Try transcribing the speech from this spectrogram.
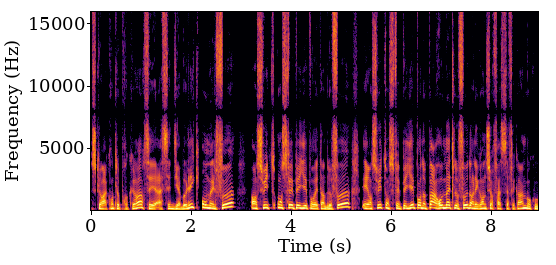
Ce que raconte le procureur, c'est assez diabolique. On met le feu, ensuite on se fait payer pour éteindre le feu, et ensuite on se fait payer pour ne pas remettre le feu dans les grandes surfaces. Ça fait quand même beaucoup.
